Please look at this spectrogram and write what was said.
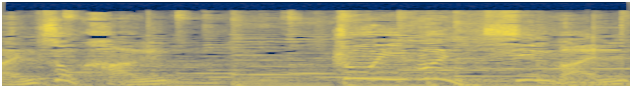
闻纵横，追问新闻。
